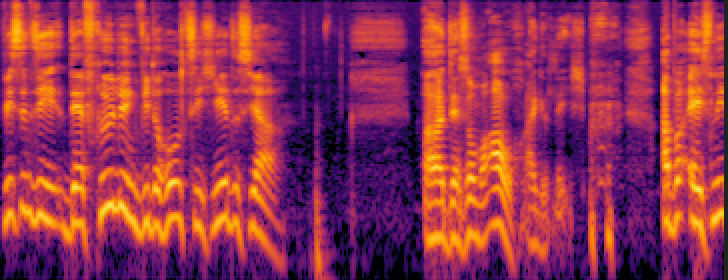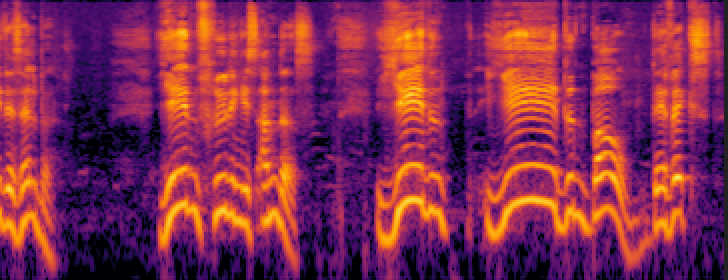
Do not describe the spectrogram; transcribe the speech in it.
wissen Sie, der Frühling wiederholt sich jedes Jahr. Äh, der Sommer auch eigentlich. Aber er ist nie derselbe. Jeden Frühling ist anders. Jeden, jeden Baum, der wächst,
